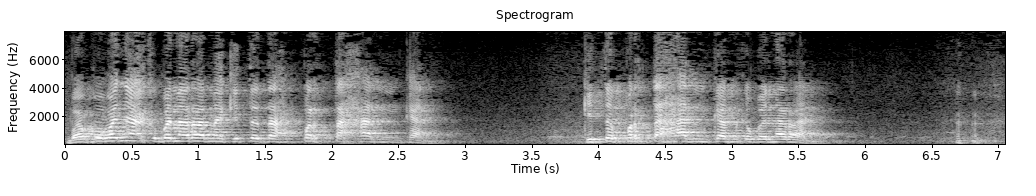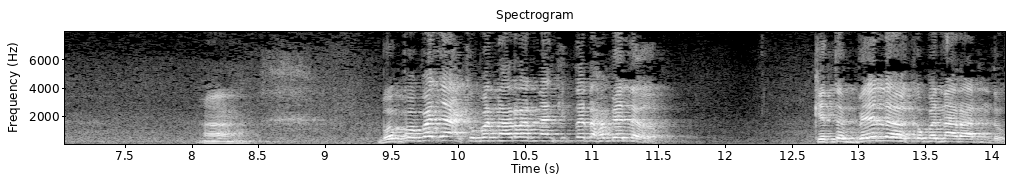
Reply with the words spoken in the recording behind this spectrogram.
Berapa banyak kebenaran yang kita dah pertahankan? Kita pertahankan kebenaran. Ha. Berapa banyak kebenaran yang kita dah bela? Kita bela kebenaran tu.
